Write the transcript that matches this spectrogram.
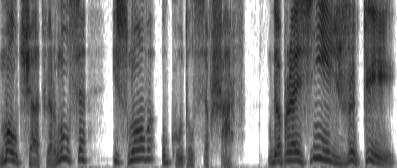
молча отвернулся и снова укутался в шарф. «Да проснись же ты!»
